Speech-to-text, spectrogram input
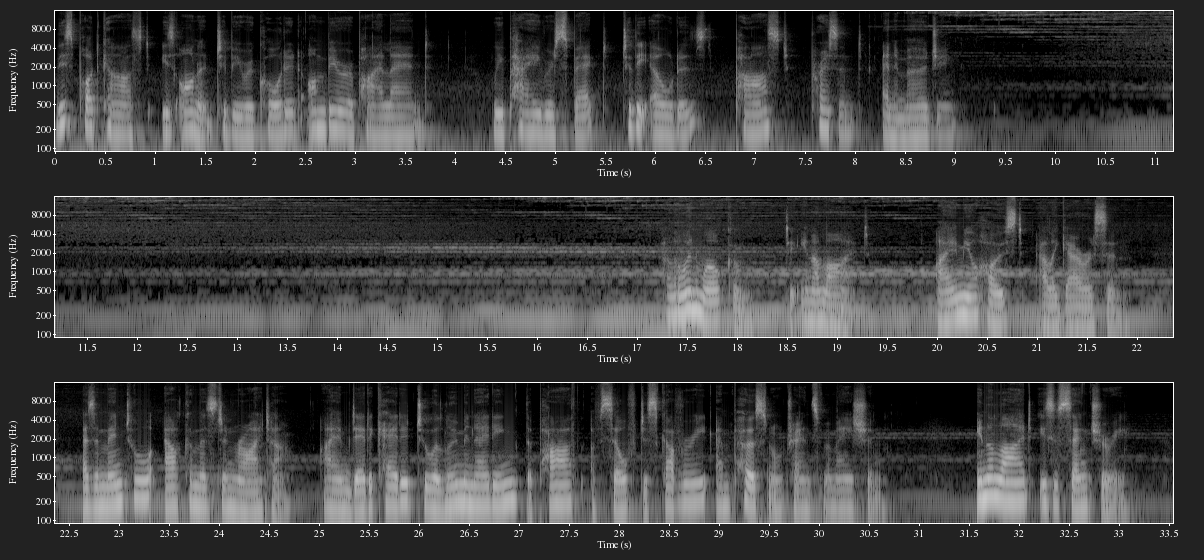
This podcast is honoured to be recorded on Biripi land. We pay respect to the elders, past, present, and emerging. Hello and welcome to Inner Light. I am your host, Ali Garrison. As a mentor, alchemist, and writer, I am dedicated to illuminating the path of self discovery and personal transformation. Inner Light is a sanctuary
